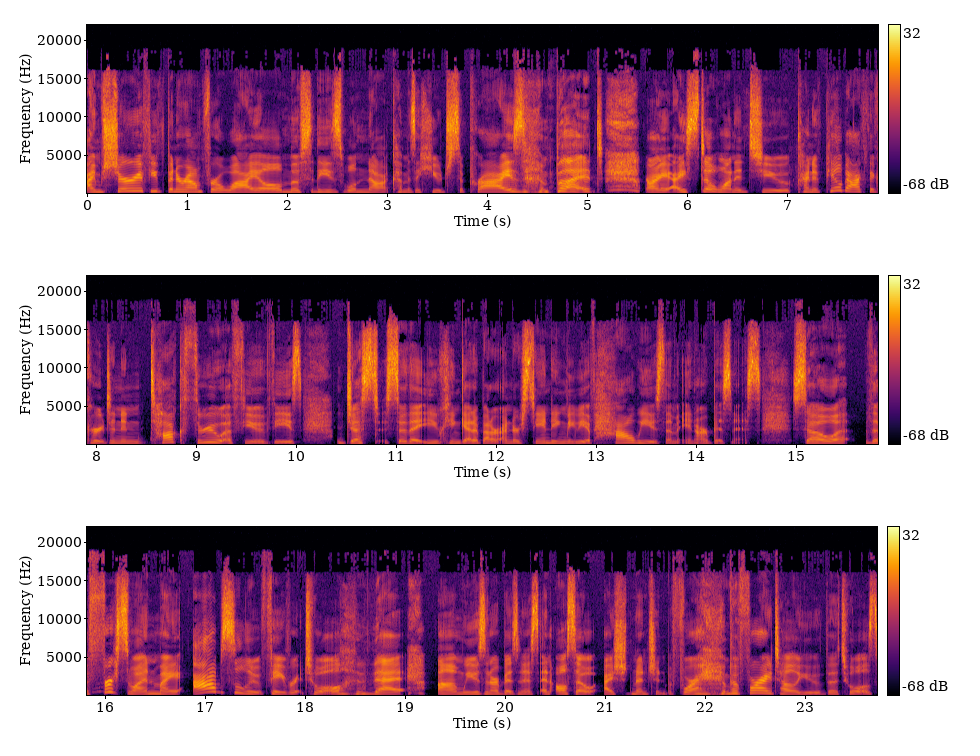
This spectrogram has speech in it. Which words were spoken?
I'm sure if you've been around for a while, most of these will not come as a huge surprise, but I, I still wanted to kind of peel back the curtain and talk through through a few of these just so that you can get a better understanding, maybe, of how we use them in our business. So, the first one, my absolute favorite tool that um, we use in our business, and also I should mention before I before I tell you the tools,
